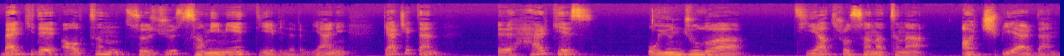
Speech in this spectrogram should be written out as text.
belki de altın sözcüğü samimiyet diyebilirim. Yani gerçekten e, herkes oyunculuğa, tiyatro sanatına aç bir yerden,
